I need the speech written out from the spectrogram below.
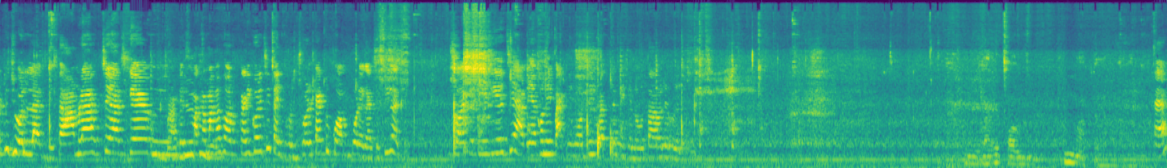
একটু ঝোল লাগবে। তা আমরা হচ্ছে আজকে মাখা মাখা তরকারি করেছি, তাই ঝোলটা একটু কম পড়ে গেছে, ঠিক আছে? সবাইকে দিয়ে দিয়েছি, আমি এখন এই মধ্যেই ভাতটা মেখে নেব, তাহলে হয়ে যাবে। হ্যাঁ?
